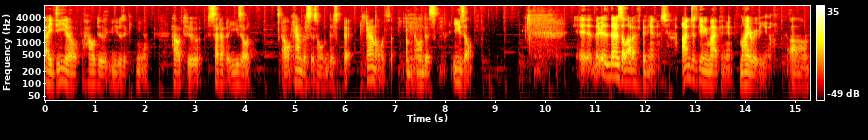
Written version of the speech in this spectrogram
idea of how to use it. You know, how to set up the easel or canvases on this panel. I mean, on this easel. Uh, there, there's a lot of opinions. I'm just giving my opinion, my review. Um,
